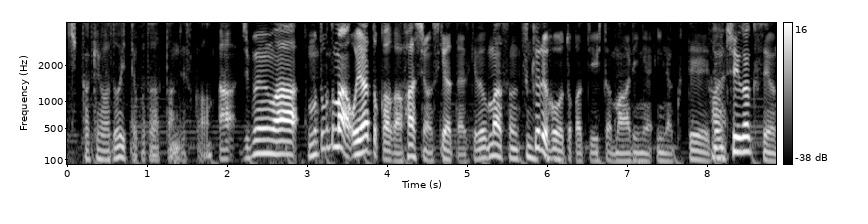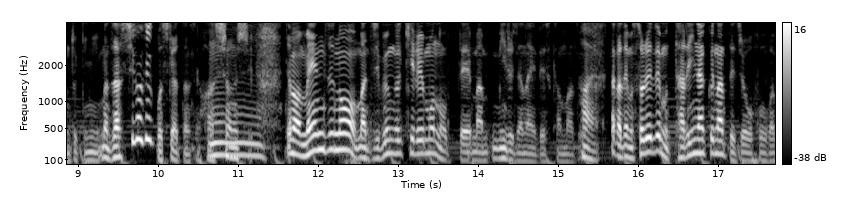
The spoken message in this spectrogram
きっかけはどういったことだったんですか、あ自分はもともとまあ親とかがファッション好きだったんですけど、まあ、その作る方とかっていう人は周りにはいなくて、うん、でも中学生の時に、まあ、雑誌が結構好きだったんですよファッション誌。でまあメンズの、まあ、自分が着るものってまあ見るじゃないですかまず。はい、だからでもそれでも足りなくなって情報が、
